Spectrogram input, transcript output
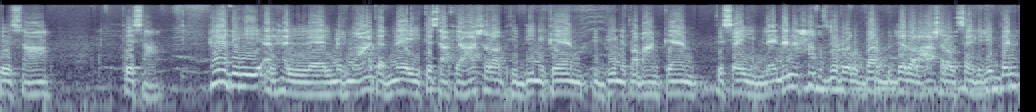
تسعة تسعة. هذه المجموعات أبنائي 9 في 10 بتديني كام؟ بتديني طبعا كام؟ 90 لأن أنا حافظ ضرب الضرب جدول 10 وسهل جدا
